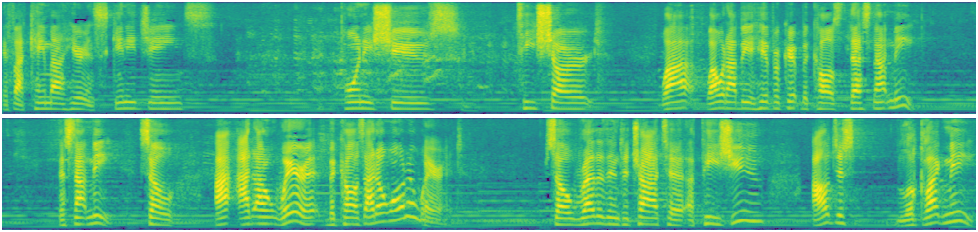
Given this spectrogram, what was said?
if I came out here in skinny jeans, pointy shoes, t shirt. Why, why would I be a hypocrite? Because that's not me. That's not me. So I, I don't wear it because I don't want to wear it. So rather than to try to appease you, I'll just look like me.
